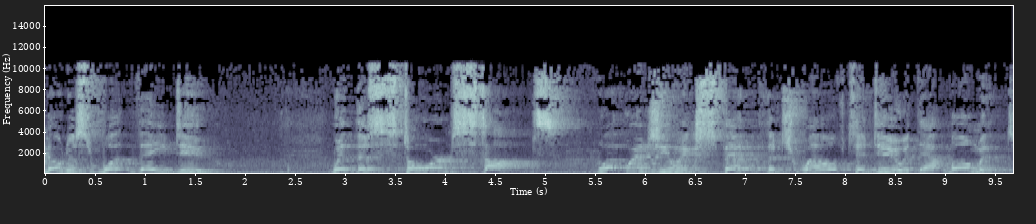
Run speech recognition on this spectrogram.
Notice what they do. When the storm stops, what would you expect the 12 to do at that moment?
